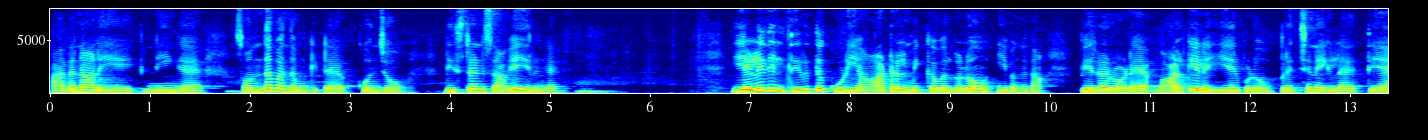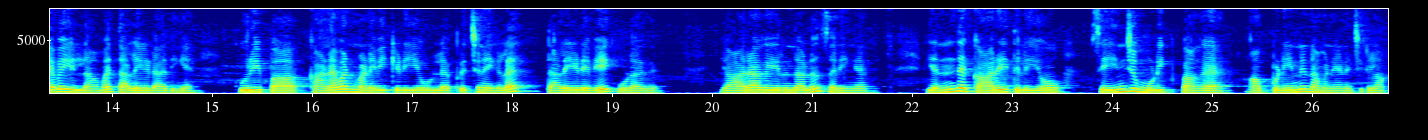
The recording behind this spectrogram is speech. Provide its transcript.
அதனாலேயே நீங்கள் சொந்த பந்தம்கிட்ட கொஞ்சம் டிஸ்டன்ஸாகவே இருங்க. எளிதில் திருத்தக்கூடிய ஆற்றல் மிக்கவர்களும் இவங்க தான். பிறரோட வாழ்க்கையில் ஏற்படும் பிரச்சனைகளை தேவையில்லாமல் தலையிடாதீங்க. குறிப்பாக கணவன் மனைவிக்கிடையே உள்ள பிரச்சனைகளை தலையிடவே கூடாது. யாராக இருந்தாலும் சரிங்க. எந்த காரியத்திலையும் செஞ்சு முடிப்பாங்க அப்படின்னு நம்ம நினச்சிக்கலாம்.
